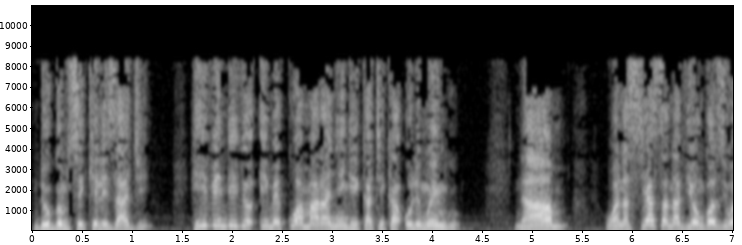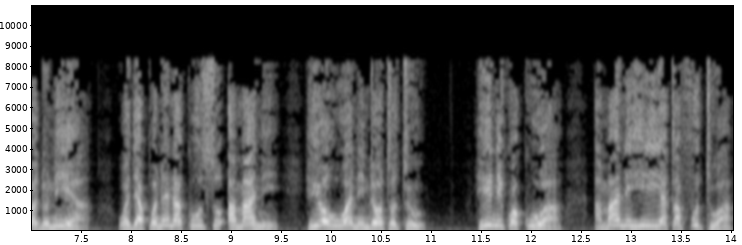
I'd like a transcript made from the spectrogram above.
Ndugu msikilizaji hivi ndivyo imekuwa mara nyingi katika ulimwengu. Naam wanasiasa na viongozi wa dunia wajaponena kuhusu amani hiyo huwa ni ndoto tu. Hii ni kwa kuwa amani hii yatafutwa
